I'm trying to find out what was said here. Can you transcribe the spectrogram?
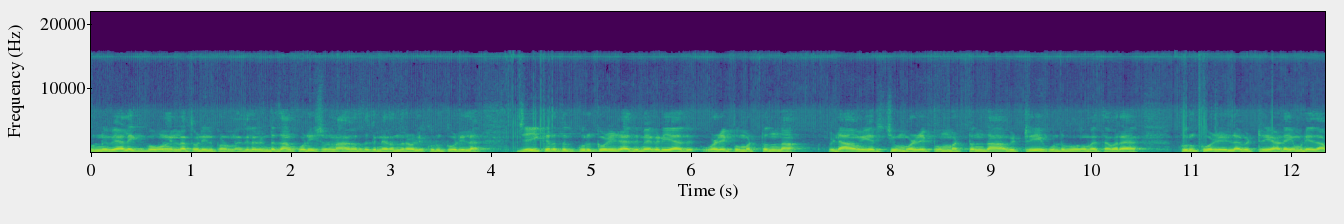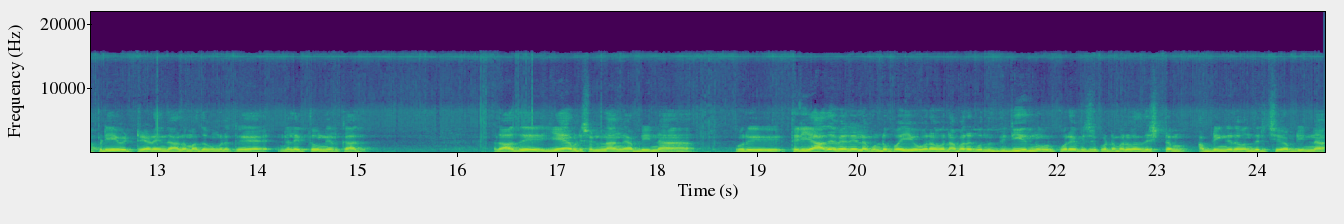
ஒன்று வேலைக்கு போகணும் இல்லை தொழில் பண்ணணும். இதில் ரெண்டு தான் கோடீஸ்வரன் ஆகிறதுக்கு நிரந்தர வழி. குறுக்கு வழியில் ஜெயிக்கிறதுக்கு குறுக்கு வழியில் எதுவுமே கிடையாது. உழைப்பு மட்டும்தான். விடாமுயற்சியும் உழைப்பும் மட்டும்தான் வெற்றியை கொண்டு போகுமே தவிர குறுக்கு வழியில் வெற்றி அடைய முடியாது. அப்படியே வெற்றி அடைந்தாலும் அது உங்களுக்கு நிலைத்தும் நிற்காது. அதாவது ஏன் அப்படி சொன்னாங்க அப்படின்னா ஒரு தெரியாத வேலையில் கொண்டு போய் ஒரு நபருக்கு வந்து திடீர்னு ஒரு கூரை பிச்சு கொண்ட மாதிரி ஒரு அதிர்ஷ்டம் அப்படிங்கிறது வந்துருச்சு அப்படின்னா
